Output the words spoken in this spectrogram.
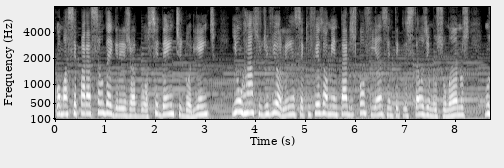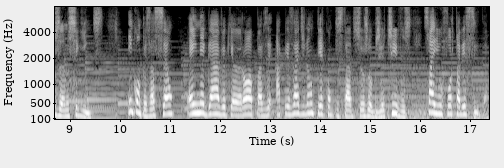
como a separação da Igreja do Ocidente e do Oriente, e um rastro de violência que fez aumentar a desconfiança entre cristãos e muçulmanos nos anos seguintes. Em compensação, é inegável que a Europa, apesar de não ter conquistado seus objetivos, saiu fortalecida.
